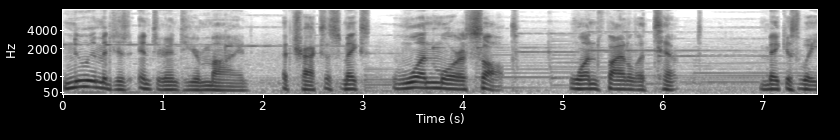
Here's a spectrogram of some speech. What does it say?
new images enter into your mind. Atraxis makes one more assault, one final attempt. make his way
